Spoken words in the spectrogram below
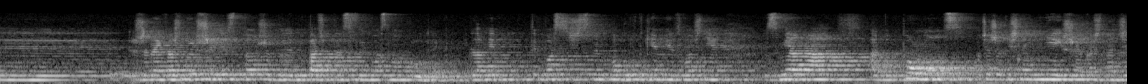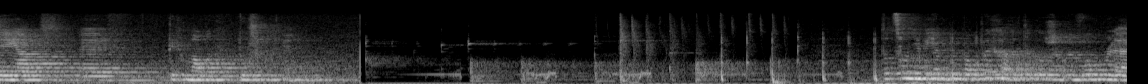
y, że najważniejsze jest to, żeby dbać o ten swój własny ogródek. I dla mnie tym własnym ogródkiem jest właśnie zmiana albo pomoc, chociaż jakaś najmniejsza, jakaś nadzieja tych małych duszek, nie? To, co mnie jakby popycha do tego, żeby w ogóle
